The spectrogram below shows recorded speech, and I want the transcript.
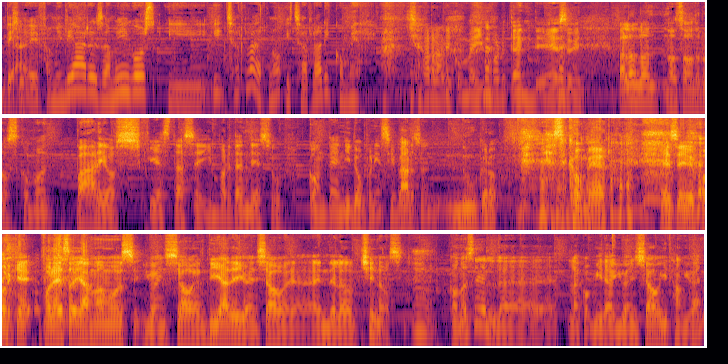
de Sí. eh, familiares, amigos y, y charlar, ¿no? Y charlar y comer. Charlar y comer importante eso. Para nosotros como varias fiestas es importante su contenido principal, su núcleo es comer. Ese, porque, por eso llamamos Yuan Shao, el día de Yuan Shao eh, de los chinos. Mm. ¿Conoces la, la comida Yuan Shao y Tang Yuan?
